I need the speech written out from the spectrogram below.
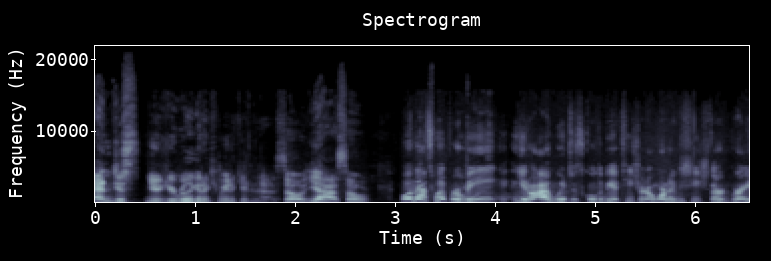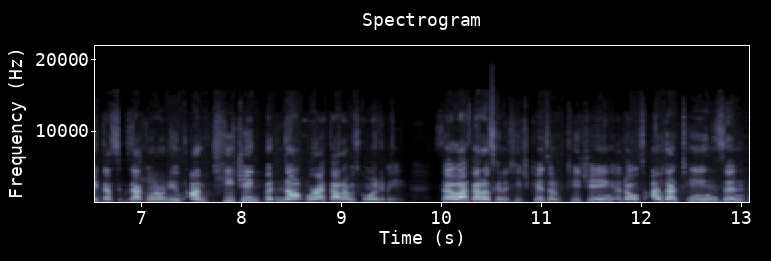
and just you're, you're really good at communicating that. So yeah, so Well, and that's what for me, you know, I went to school to be a teacher and I wanted to teach third grade. That's exactly what I mm-hmm. want to do. I'm teaching, but not where I thought I was going to be. So I thought I was going to teach kids and I'm teaching adults. I've got teens and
